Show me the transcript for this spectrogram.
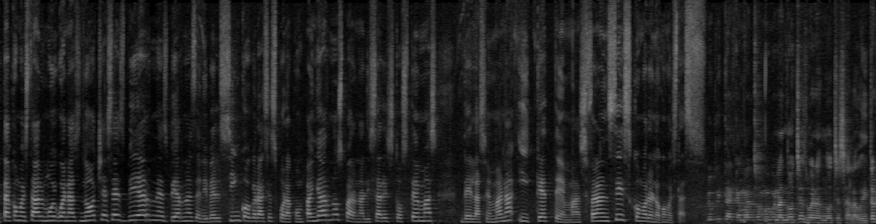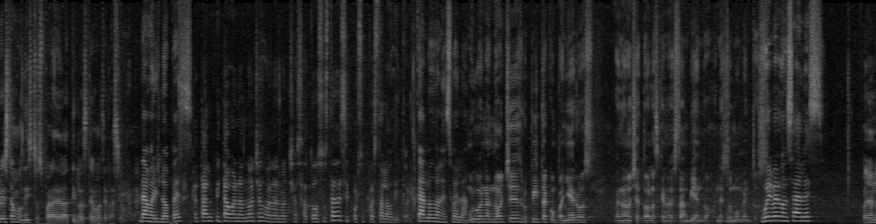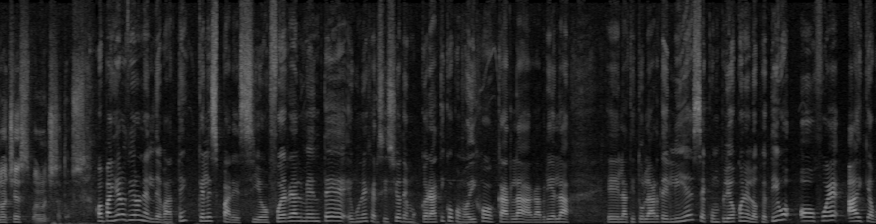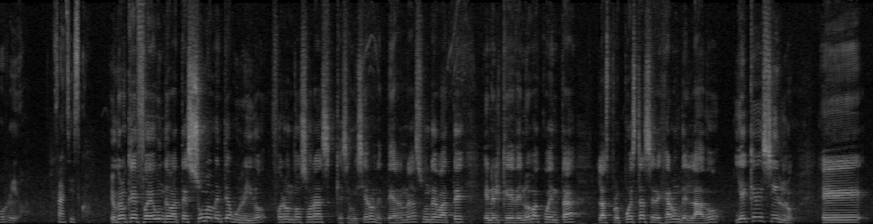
¿Qué tal? ¿Cómo están? Muy buenas noches. Es viernes, viernes de nivel 5. Gracias por acompañarnos para analizar estos temas de la semana y qué temas. Francisco Moreno, ¿cómo estás? Lupita Camacho, muy buenas noches. Buenas noches al auditorio. Estamos listos para debatir los temas de la semana. Damaris López. ¿Qué tal, Lupita? Buenas noches. Buenas noches a todos ustedes y, por supuesto, al auditorio. Carlos Valenzuela. Muy buenas noches, Lupita, compañeros. Buenas noches a todas las que nos están viendo en estos momentos. Wilber González. Buenas noches, buenas noches a todos. Compañeros, ¿vieron el debate? ¿Qué les pareció? ¿Fue realmente un ejercicio democrático, como dijo Carla Gabriela, eh, la titular del IES? ¿Se cumplió con el objetivo o fue, ay, qué aburrido? Francisco. Yo creo que fue un debate sumamente aburrido. Fueron dos horas que se me hicieron eternas. Un debate en el que de nueva cuenta las propuestas se dejaron de lado. Y hay que decirlo, eh,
